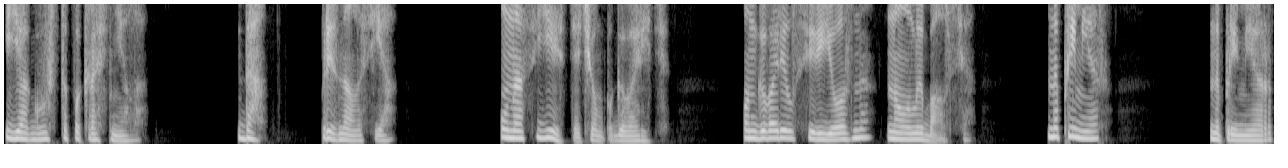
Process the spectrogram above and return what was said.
Я густо покраснела. «Да», — призналась я. «У нас есть о чем поговорить». Он говорил серьезно, но улыбался. Например? Например,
